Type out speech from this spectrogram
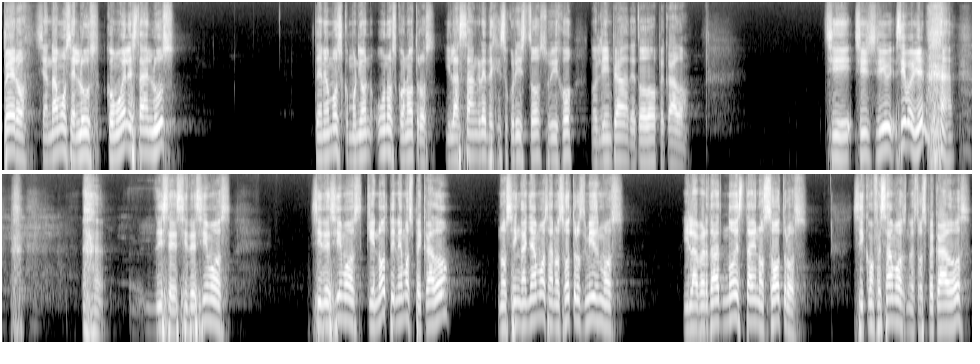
Pero si andamos en luz, como Él está en luz, tenemos comunión unos con otros y la sangre de Jesucristo, su Hijo, nos limpia de todo pecado. Sí, sí, sí, sí, voy bien. Dice, si decimos, si decimos que no tenemos pecado, nos engañamos a nosotros mismos y la verdad no está en nosotros. Si confesamos nuestros pecados,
